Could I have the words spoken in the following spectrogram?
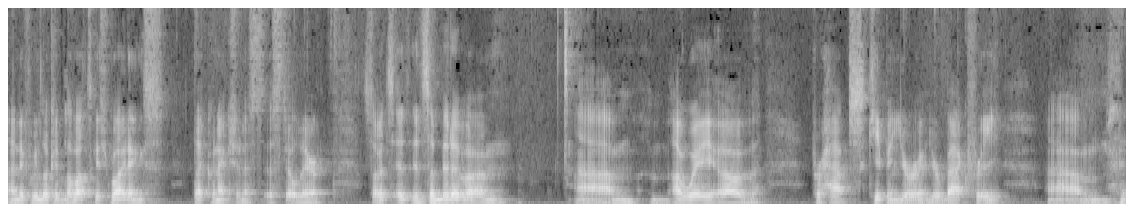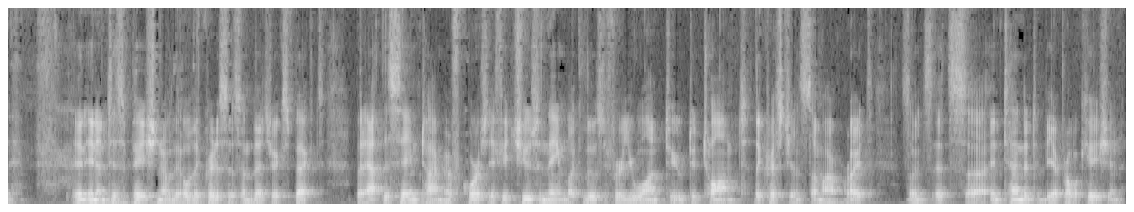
And if we look at Blavatsky's writings, that connection is, is still there. So it's it, it's a bit of a um, a way of perhaps keeping your your back free um, in, in, anticipation of the of the criticism that you expect. But at the same time, of course, if you choose a name like Lucifer, you want to to taunt the Christians somehow, right? So it's it's uh, intended to be a provocation.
